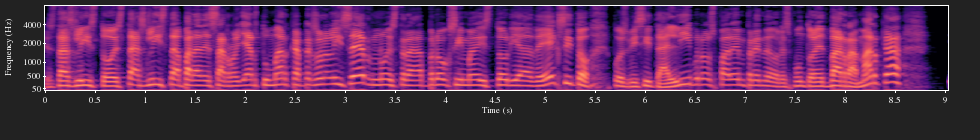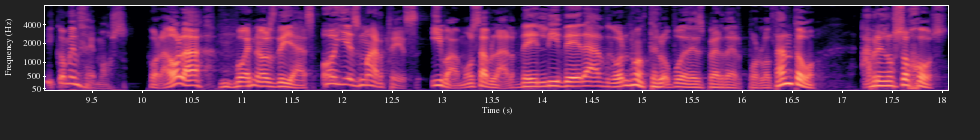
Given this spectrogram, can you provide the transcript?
¿Estás listo? ¿Estás lista para desarrollar tu marca personal y ser nuestra próxima historia de éxito? Pues visita librosparaemprendedores.net barra marca y comencemos. Hola, hola, buenos días. Hoy es martes y vamos a hablar de liderazgo, no te lo puedes perder. Por lo tanto, abre los ojos.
